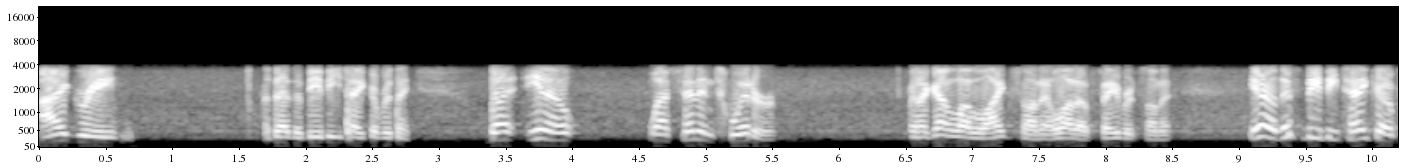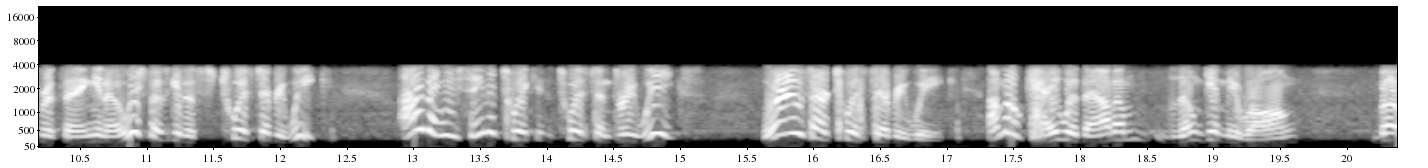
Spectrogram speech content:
I agree that the BB takeover thing. But you know, what I said in Twitter, and I got a lot of likes on it, a lot of favorites on it. You know, this BB takeover thing. You know, we're supposed to get a twist every week. I don't think we've seen a twi- twist in three weeks. Where is our twist every week? I'm okay without them. Don't get me wrong. But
